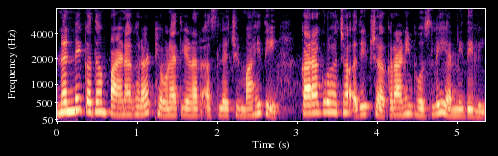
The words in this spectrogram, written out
नन्हे कदम पाळण्याघरात ठेवण्यात येणार असल्याची माहिती कारागृहाच्या अधीक्षक राणी भोसले यांनी दिली.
